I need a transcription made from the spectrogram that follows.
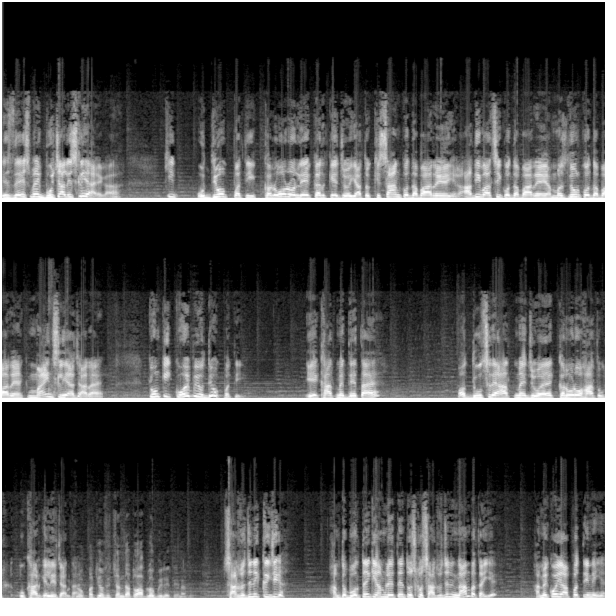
इस देश में एक भूचाल इसलिए आएगा कि उद्योगपति करोड़ों लेकर के जो या तो किसान को दबा रहे हैं आदिवासी को दबा रहे हैं या मजदूर को दबा रहे हैं माइंस लिया जा रहा है। क्योंकि कोई भी उद्योगपति एक हाथ में देता है और दूसरे हाथ में जो है करोड़ों हाथ उखाड़ के ले जाता है। उद्योगपतियों से चंदा तो आप लोग भी लेते हैं ना सार्वजनिक कीजिए हम तो बोलते हैं कि हम लेते हैं तो उसको सार्वजनिक नाम बताइए। हमें कोई आपत्ति नहीं है।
